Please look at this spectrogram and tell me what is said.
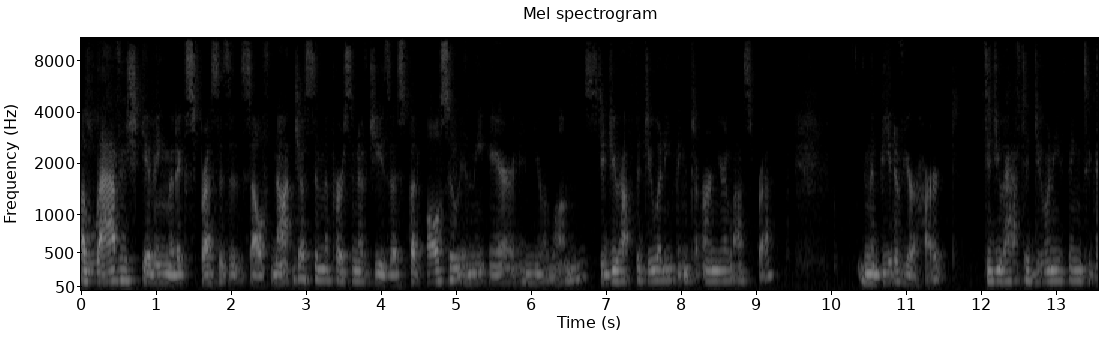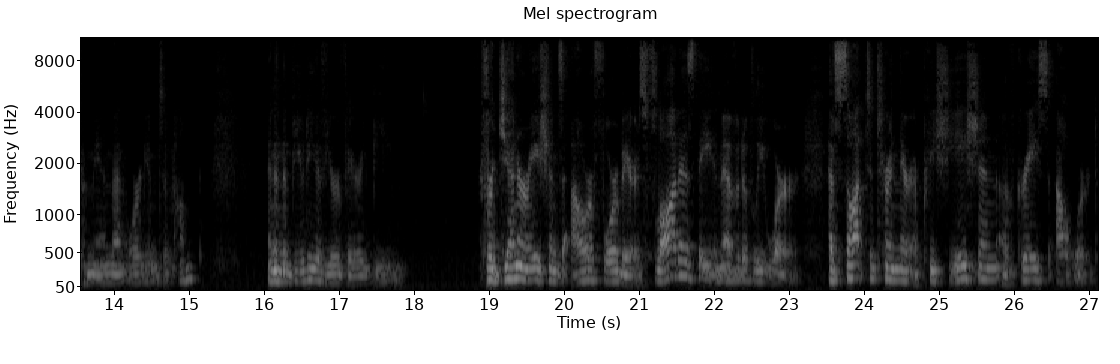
a lavish giving that expresses itself not just in the person of Jesus, but also in the air in your lungs. Did you have to do anything to earn your last breath? In the beat of your heart? Did you have to do anything to command that organ to pump? And in the beauty of your very being? For generations, our forebears, flawed as they inevitably were, have sought to turn their appreciation of grace outward.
